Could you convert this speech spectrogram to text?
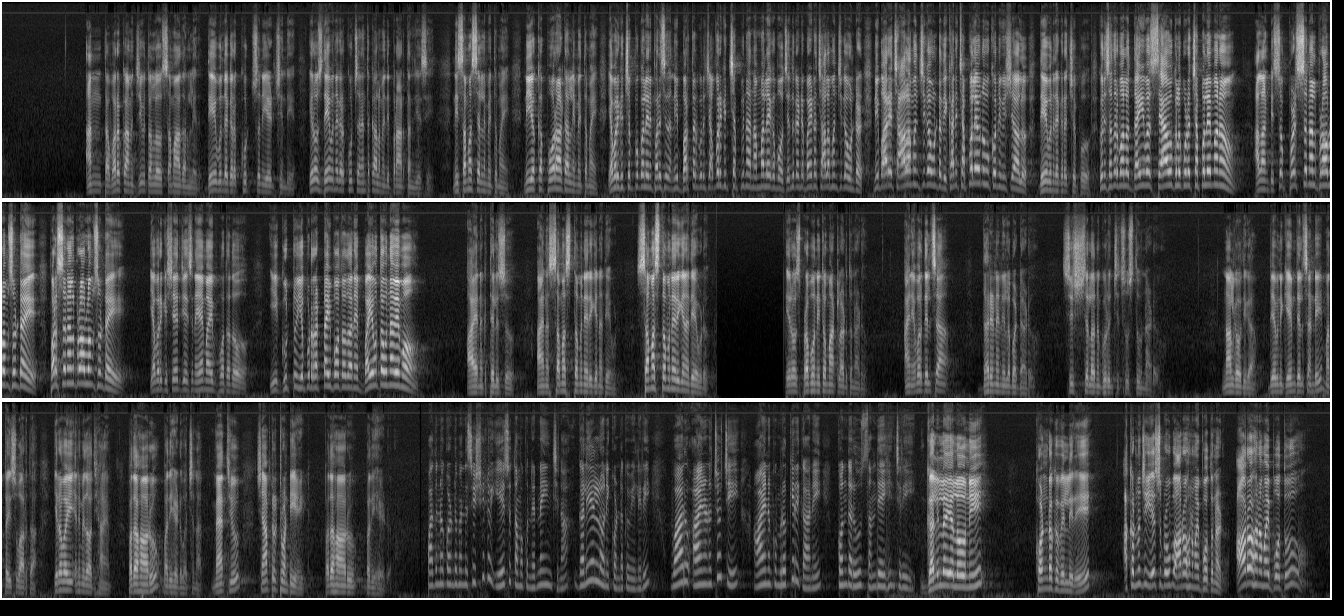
అంతవరకు ఆమె జీవితంలో సమాధానం లేదు. దేవుని దగ్గర కూర్చొని ఏడ్చింది. ఈరోజు దేవుని దగ్గర కూర్చొని ఎంతకాలమైంది ప్రార్థన చేసి? నీ సమస్యల నిమిత్తమై నీ యొక్క పోరాటాల నిమిత్తమై. ఎవరికి చెప్పుకోలేని పరిస్థితి నీ భర్తను గురించి ఎవరికి చెప్పినా నమ్మలేకపోవచ్చు. ఎందుకంటే బయట చాలా మంచిగా ఉంటాడు. నీ భార్య చాలా మంచిగా ఉంటుంది. కానీ చెప్పలేవు నువ్వు కొన్ని విషయాలు. దేవుని దగ్గర చెప్పు. కొన్ని సందర్భాల్లో దైవ సేవకులు కూడా చెప్పలేము మనం. అలాంటి సో పర్సనల్ ప్రాబ్లమ్స్ ఉంటాయి. పర్సనల్ ప్రాబ్లమ్స్ ఉంటాయి. ఎవరికి షేర్ చేసిన ఏమైపోతుందో? ఈ గుట్టు ఎప్పుడు రట్టయిపోతుందో అనే భయంతో ఉన్నావేమో? ఆయనకు తెలుసు ఆయన సమస్తము నెరిగిన దేవుడు సమస్తము నెరిగిన దేవుడు. ఈరోజు ప్రభు నీతో మాట్లాడుతున్నాడు. ఆయన ఎవరు తెలుసా? ధరిని నిలబడ్డాడు శిష్యులను గురించి చూస్తూ ఉన్నాడు. నాలుగవదిగా దేవునికి ఏం తెలుసండి? మతైసు వార్త ఇరవై ఎనిమిదో అధ్యాయం పదహారు పదిహేడు వచనాలు. మాథ్యూ చాప్టర్ ట్వంటీ ఎయిట్ పదహారు పదిహేడు. పదనకొండు మంది శిష్యులు యేసు తమకు నిర్ణయించిన గలియల్లోని కొండకు వెళ్ళిరి. వారు ఆయనను చూచి ఆయనకు మ్రొక్కిరి కానీ కొందరు సందేహించిరి. గలిలయలోని కొండకు వెళ్ళిరి. అక్కడి నుంచి యేసు ప్రభు ఆరోహణమైపోతున్నాడు. ఆరోహణమైపోతూ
